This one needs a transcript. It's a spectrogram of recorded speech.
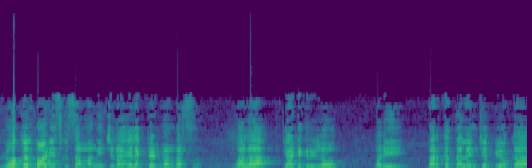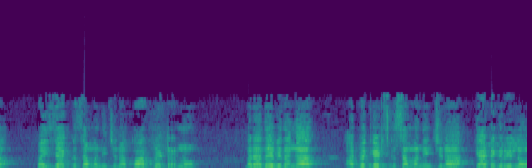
లోకల్ బాడీస్కు సంబంధించిన ఎలక్టెడ్ మెంబర్స్ వాళ్ళ కేటగిరీలో మరి బర్కత్ అని చెప్పి ఒక వైజాగ్కు సంబంధించిన కార్పొరేటర్ను మరి అదేవిధంగా అడ్వకేట్స్కు సంబంధించిన కేటగిరీలో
